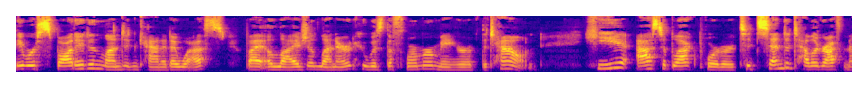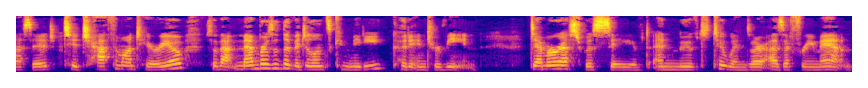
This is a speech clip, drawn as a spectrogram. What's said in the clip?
They were spotted in London, Canada West by Elijah Leonard, who was the former mayor of the town. He asked a black porter to send a telegraph message to Chatham, Ontario, so that members of the Vigilance Committee could intervene. Demarest was saved and moved to Windsor as a free man.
